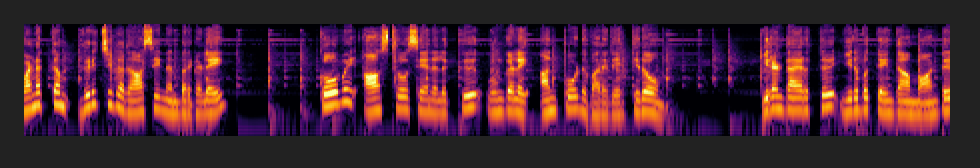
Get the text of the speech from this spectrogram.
வணக்கம் விருச்சிக ராசி நண்பர்களே. கோவை ஆஸ்ட்ரோ சேனலுக்கு உங்களை அன்போடு வரவேற்கிறோம். இரண்டாயிரத்து இருபத்தைந்தாம் ஆண்டு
